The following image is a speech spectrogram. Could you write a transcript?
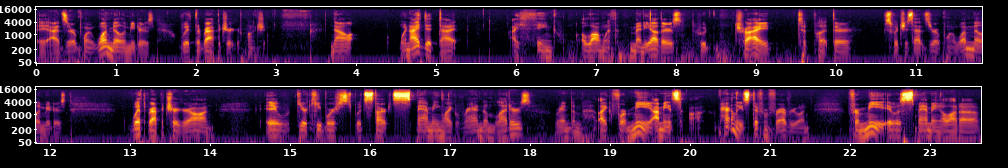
it at 0.1 millimeters with the rapid trigger function. Now, when I did that, I think along with many others who tried to put their switches at 0.1 millimeters with rapid trigger on, it, your keyboard would start spamming like random letters, random like for me. I mean, it's apparently it's different for everyone. For me, it was spamming a lot of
